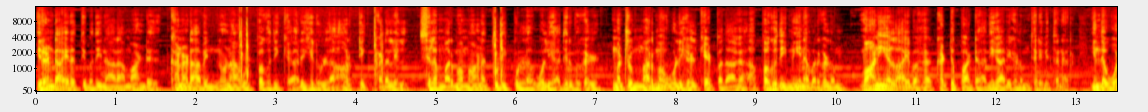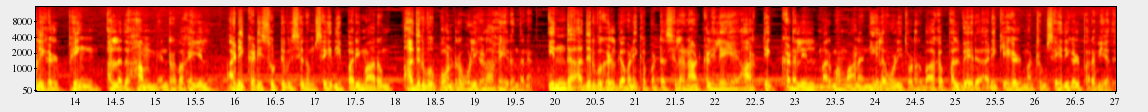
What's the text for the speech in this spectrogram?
இரண்டாயிரத்தி பதினாறாம் ஆண்டு கனடாவின் நுனாவுட் பகுதிக்கு அருகிலுள்ள ஆர்க்டிக் கடலில் சில மர்மமான துடிப்புள்ள ஒலி அதிர்வுகள் மற்றும் மர்ம ஒலிகள் கேட்பதாக அப்பகுதி மீனவர்களும் வானியல் ஆய்வக கட்டுப்பாட்டு அதிகாரிகளும் தெரிவித்தனர். இந்த ஒலிகள் பிங் அல்லது ஹம் என்ற வகையில் அடிக்கடி சுட்டு விசிறும் செய்தி பரிமாறும் அதிர்வு போன்ற ஒளிகளாக இருந்தன. இந்த அதிர்வுகள் கவனிக்கப்பட்ட சில நாட்களிலேயே ஆர்க்டிக் கடலில் மர்மமான நீல ஒளி தொடர்பாக பல்வேறு அறிக்கைகள் மற்றும் செய்திகள் பரவியது.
